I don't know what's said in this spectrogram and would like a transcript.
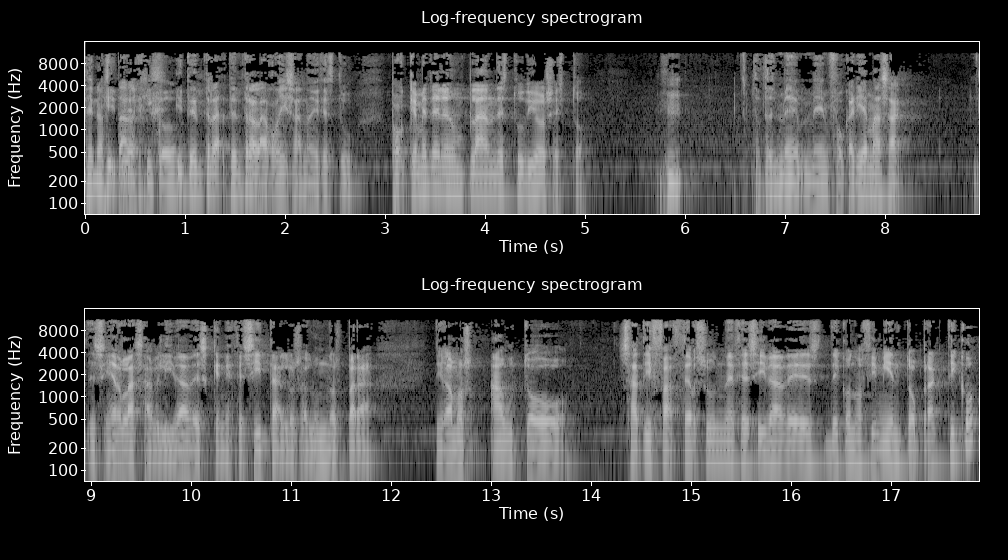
De nostálgico. Y te, y te entra, te entra la risa, ¿no? Y dices tú, ¿por qué meter en un plan de estudios esto? Hmm. Entonces me, me enfocaría más a enseñar las habilidades que necesitan los alumnos para, digamos, auto satisfacer sus necesidades de conocimiento práctico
